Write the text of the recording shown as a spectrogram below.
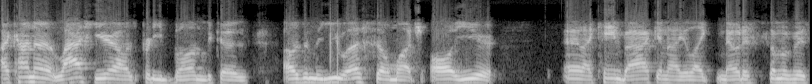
I kind of last year I was pretty bummed because I was in the U.S. so much all year and I came back and I like noticed some of his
